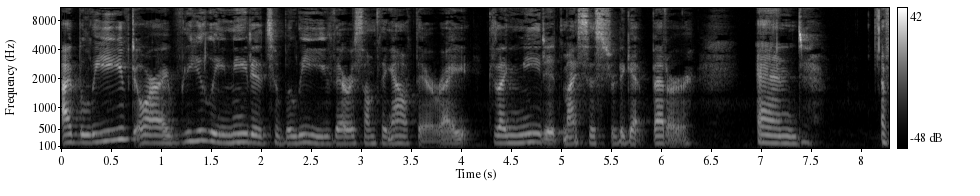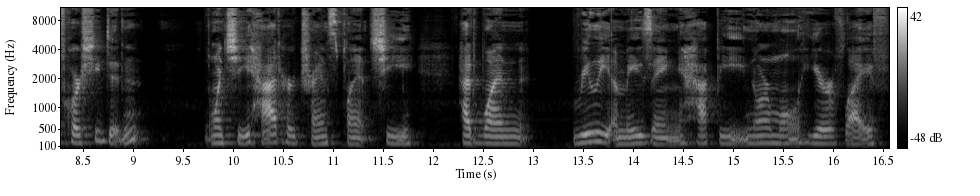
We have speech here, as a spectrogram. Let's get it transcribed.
I believed, or I really needed to believe there was something out there, right? Because I needed my sister to get better. And of course, she didn't. When she had her transplant, she had one really amazing, happy, normal year of life.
